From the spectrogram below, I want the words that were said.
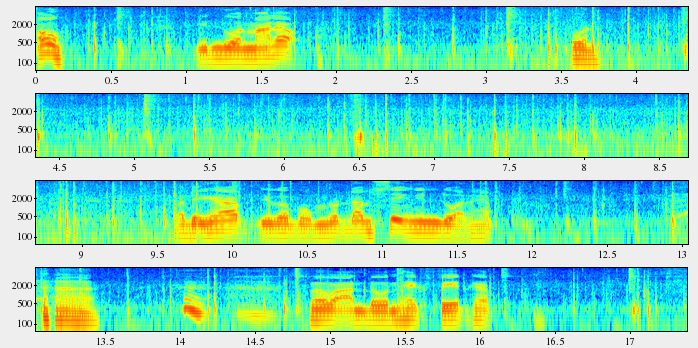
เอ้ ดินดวนมาแล้วคุณสวัสดีครับ อยู่กับผมรถดำซิ่งดินด่วนครับ เมื่อวานโดนแฮกเฟซครับ เฟ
